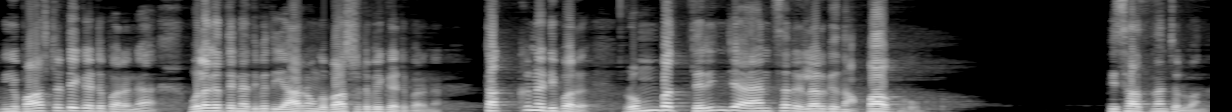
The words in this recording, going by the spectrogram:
நீங்கள் பாஸ்டர்ட்டே கேட்டு பாருங்கள் உலகத்தின் அதிபதி யாருன்னு உங்கள் பாஸ்டர்ட்ட போய் கேட்டு பாருங்கள் டக்குன்னு அடிப்பார். ரொம்ப தெரிஞ்ச ஆன்சர் எல்லாருக்கும் தான் பார்ப்போம் பிசாஸ் தான் சொல்லுவாங்க.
